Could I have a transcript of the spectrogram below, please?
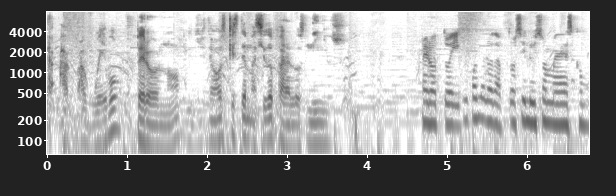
A, a- a huevo, pero no, no, es que es demasiado para los niños. Pero Toei cuando lo adaptó sí lo hizo más como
